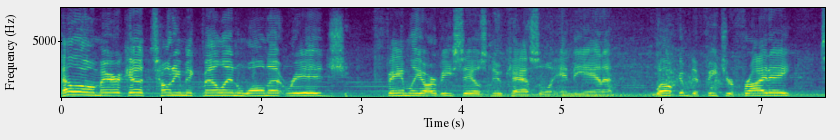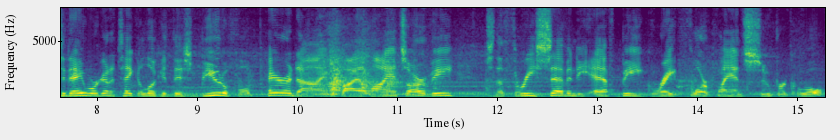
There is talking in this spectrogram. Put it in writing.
Hello, America. Tony McMillan, Walnut Ridge, Family RV Sales, Newcastle, Indiana. Welcome to Feature Friday. Today we're going to take a look at this beautiful Paradigm by Alliance RV. It's the 370 FB, great floor plan, super cool.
